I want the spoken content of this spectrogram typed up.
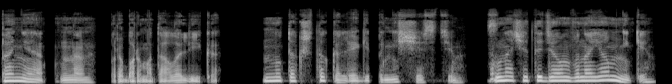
«Понятно», — пробормотала Лика. «Ну так что, коллеги, по несчастью? Значит, идем в наемники?»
